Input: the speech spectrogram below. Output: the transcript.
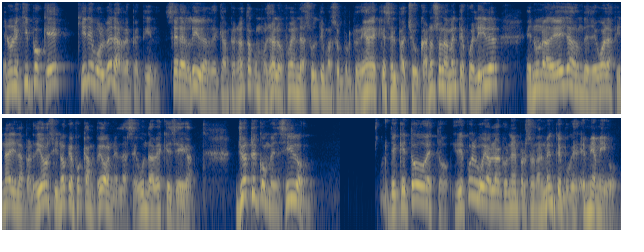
en un equipo que quiere volver a repetir, ser el líder del campeonato como ya lo fue en las últimas oportunidades, que es el Pachuca. No solamente fue líder en una de ellas donde llegó a la final y la perdió, sino que fue campeón en la segunda vez que llega. Yo estoy convencido de que todo esto, y después voy a hablar con él personalmente porque es mi amigo,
